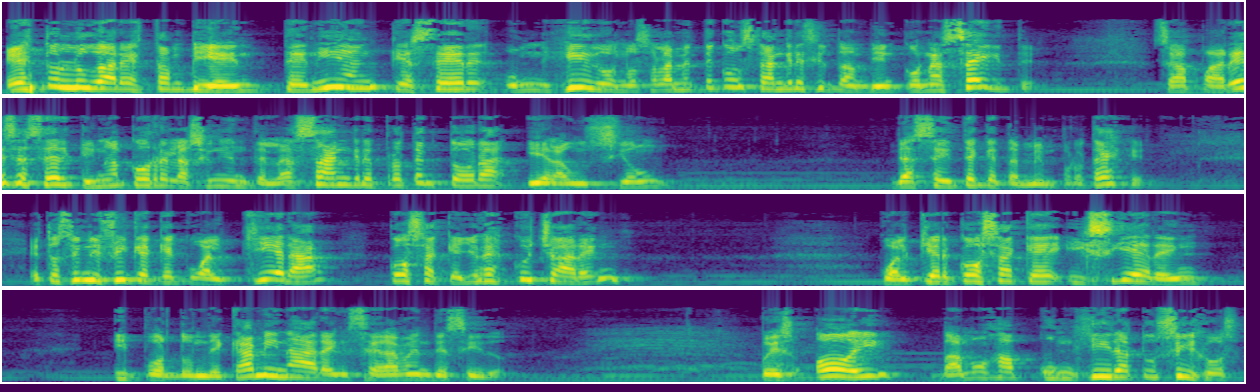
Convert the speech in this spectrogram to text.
Estos lugares también tenían que ser ungidos no solamente con sangre, sino también con aceite. O sea, parece ser que hay una correlación entre la sangre protectora y la unción de aceite que también protege. Esto significa que cualquiera cosa que ellos escucharen cualquier cosa que hicieren y por donde caminaren será bendecido. Pues hoy vamos a ungir a tus hijos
